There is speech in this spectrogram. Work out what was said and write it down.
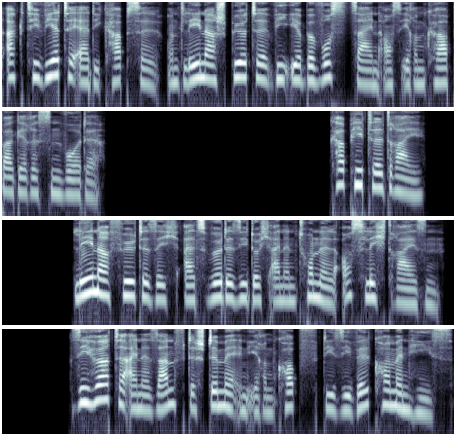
aktivierte er die Kapsel und Lena spürte, wie ihr Bewusstsein aus ihrem Körper gerissen wurde. Kapitel 3 Lena fühlte sich, als würde sie durch einen Tunnel aus Licht reisen. Sie hörte eine sanfte Stimme in ihrem Kopf, die sie willkommen hieß.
